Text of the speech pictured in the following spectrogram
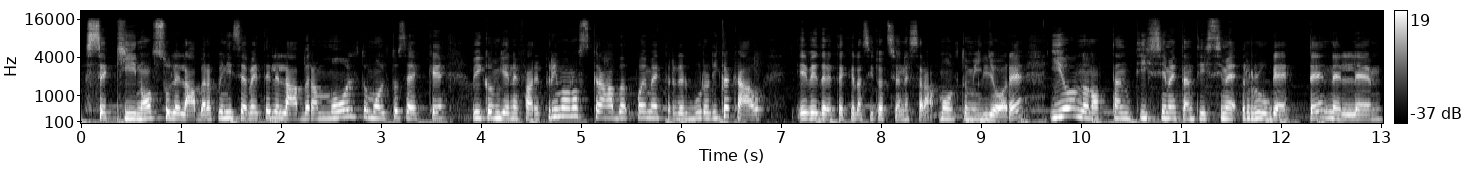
secchino sulle labbra, quindi se avete le labbra molto molto secche vi conviene fare prima uno scrub, poi mettere del burro di cacao e vedrete che la situazione sarà molto migliore. Io non ho tantissime tantissime rughette nelle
